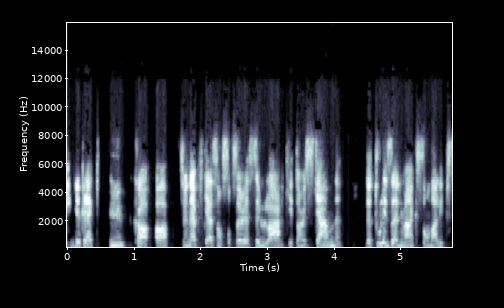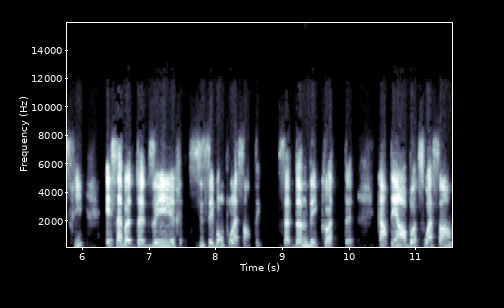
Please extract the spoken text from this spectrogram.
Y-U-K-A. C'est une application sur le cellulaire qui est un scan de tous les aliments qui sont dans l'épicerie et ça va te dire si c'est bon pour la santé. Ça te donne des cotes. Quand tu es en bas de 60,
